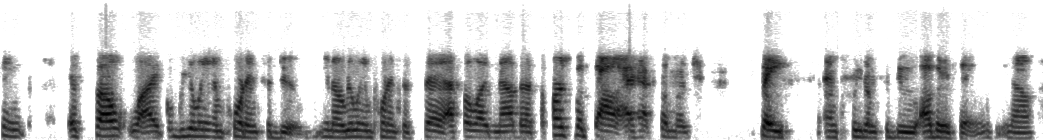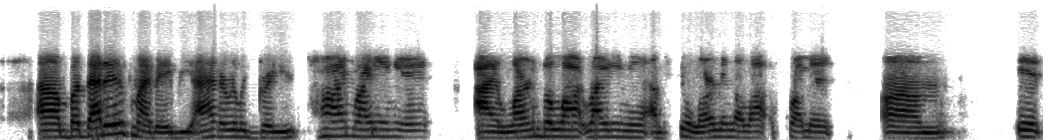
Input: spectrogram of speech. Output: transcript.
think it felt like really important to do, you know, really important to say. I feel like now that the first book's out, I have so much space and freedom to do other things, you know. Um, but that is my baby. I had a really great time writing it. I learned a lot writing it. I'm still learning a lot from it. Um, it,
